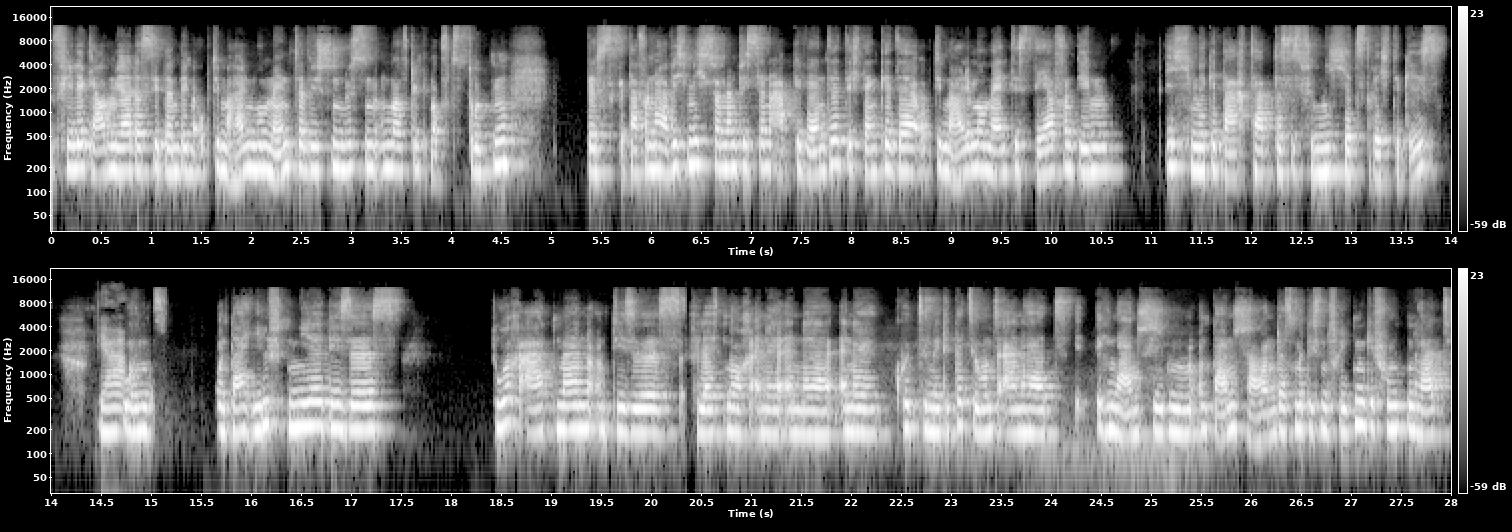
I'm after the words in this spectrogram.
viele glauben ja, dass sie dann den optimalen Moment erwischen müssen, um auf den Knopf zu drücken. Das, davon habe ich mich schon ein bisschen abgewendet. Ich denke, der optimale Moment ist der, von dem ich mir gedacht habe, dass es für mich jetzt richtig ist. Ja. Und, und da hilft mir dieses Durchatmen und dieses vielleicht noch eine, eine, eine kurze Meditationseinheit hineinschieben und dann schauen, dass man diesen Frieden gefunden hat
